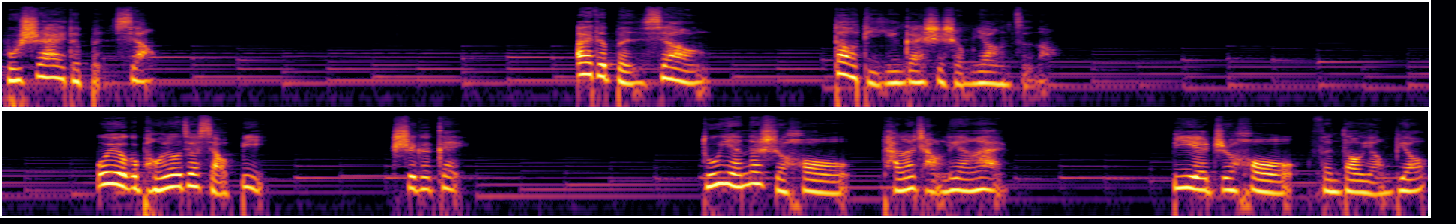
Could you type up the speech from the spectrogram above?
不是爱的本相。爱的本相，到底应该是什么样子呢？我有个朋友叫小 B，是个 gay。读研的时候。谈了场恋爱，毕业之后分道扬镳。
